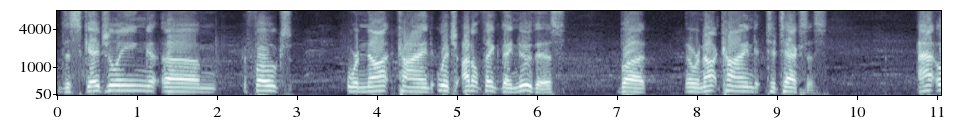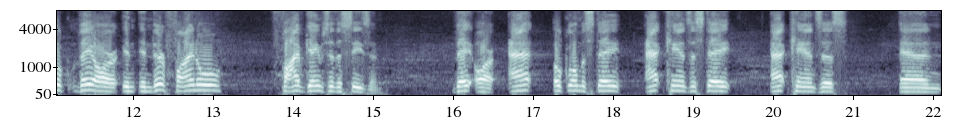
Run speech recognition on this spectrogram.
the scheduling um, folks were not kind, which I don't think they knew this, but they were not kind to Texas. At, they are in, in their final five games of the season. They are at Oklahoma State, at Kansas State, at Kansas, and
